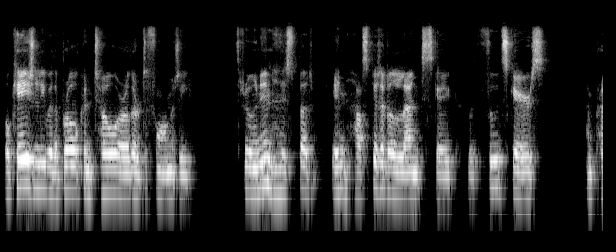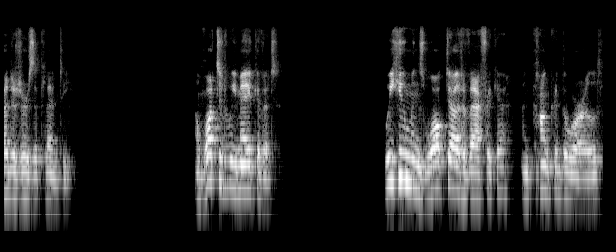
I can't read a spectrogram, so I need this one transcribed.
occasionally with a broken toe or other deformity, through an inhospitable landscape with food scarce and predators aplenty. And what did we make of it? We humans walked out of Africa and conquered the world,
